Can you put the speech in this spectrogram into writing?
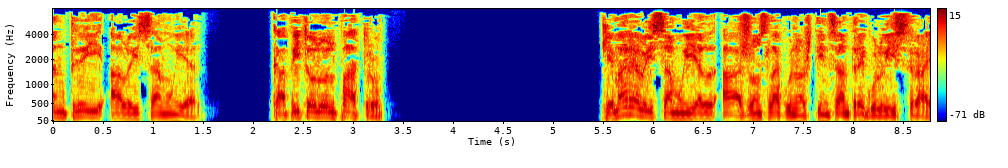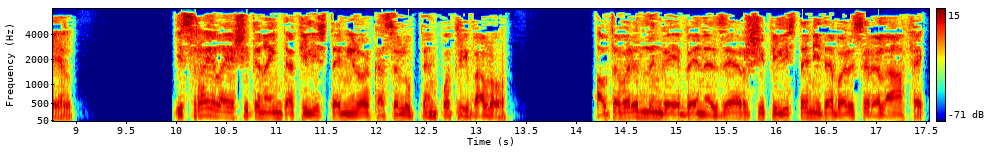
întâi a lui Samuel Capitolul 4 Chemarea lui Samuel a ajuns la cunoștința întregului Israel. Israel a ieșit înaintea filistenilor ca să lupte împotriva lor. Au tăvărât lângă Ebenezer și filistenii tăbărâseră la afect.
